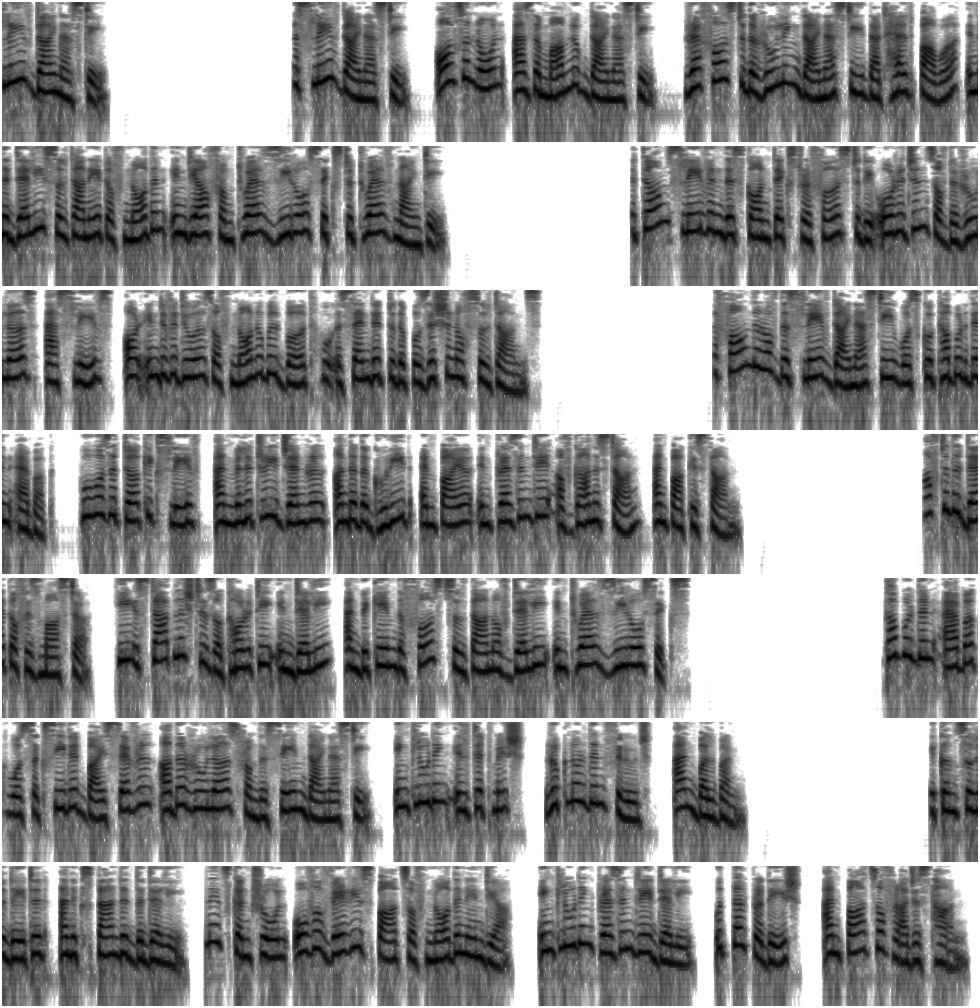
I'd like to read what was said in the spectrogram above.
Slave Dynasty The slave dynasty, also known as the Mamluk dynasty, refers to the ruling dynasty that held power in the Delhi Sultanate of northern India from 1206 to 1290. The term slave in this context refers to the origins of the rulers as slaves or individuals of non-noble birth who ascended to the position of sultans. The founder of the slave dynasty was Qutbuddin Aibak, who was a Turkic slave and military general under the Ghurid Empire in present-day Afghanistan and Pakistan. After the death of his master, he established his authority in Delhi and became the first Sultan of Delhi in 1206. Qutbuddin Aibak was succeeded by several other rulers from the same dynasty, including Iltutmish, Ruknuddin Firuz, and Balban. He consolidated and expanded the Delhi, in its control over various parts of northern India, including present-day Delhi, Uttar Pradesh, and parts of Rajasthan.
